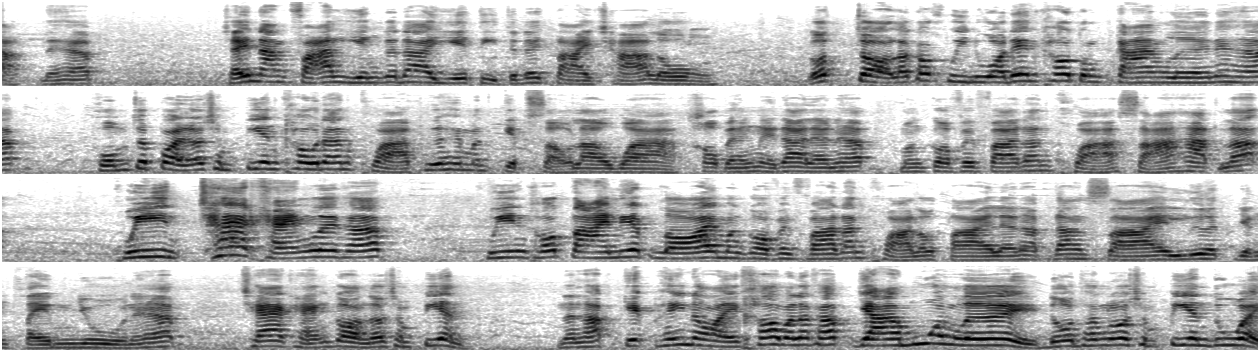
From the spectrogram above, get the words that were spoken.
ตัดนะครับ ใช้นางฟ้าเลี้ยงก็ได้เยติจะได้ตายช้าลงรถเจาะแล้วก็ queen warden เข้าตรงกลางเลยนะครับผมจะปล่อย royal champion เข้าด้านขวาเพื่อให้มันเก็บเสาลาวาเข้าไปข้างในได้แล้วนะครับ มังกรไฟฟ้าด้านขวาสาหัสละ queen แช่แข็งเลยครับ queen เขาตายเรียบร้อยมังกรไฟฟ้าด้านขวาเราตายแล้วนะครับ ด้านซ้ายเลือดยังเต็มอยู่นะครับ แช่แข็งก่อน royal champion นะครับ เก็บให้หน่อยเข้ามาแล้วครับ ยาม่วงเลย โดนทั้งรถแชมเปี้ยนด้วย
